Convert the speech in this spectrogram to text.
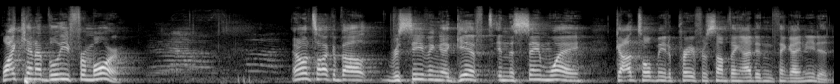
Why can't I believe for more? I want to talk about receiving a gift in the same way. God told me to pray for something I didn't think I needed.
